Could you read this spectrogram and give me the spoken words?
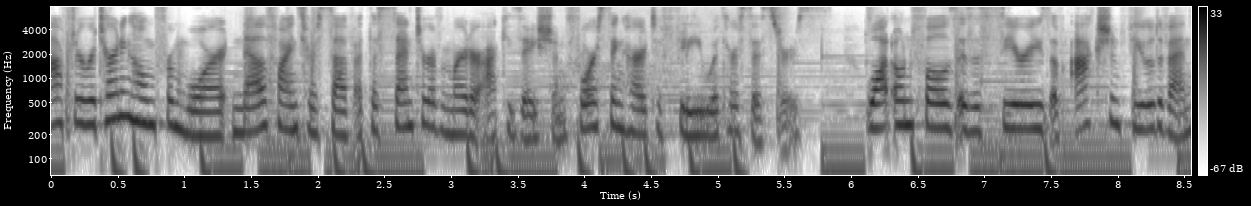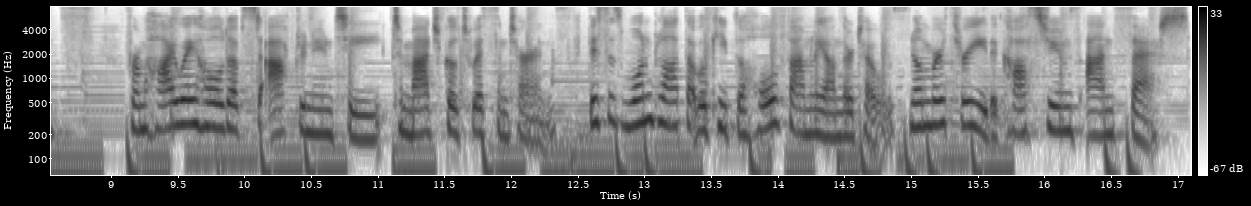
After returning home from war, Nell finds herself at the centre of a murder accusation, forcing her to flee with her sisters. What unfolds is a series of action fueled events. From highway holdups to afternoon tea to magical twists and turns. This is one plot that will keep the whole family on their toes. Number three, the costumes and set.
